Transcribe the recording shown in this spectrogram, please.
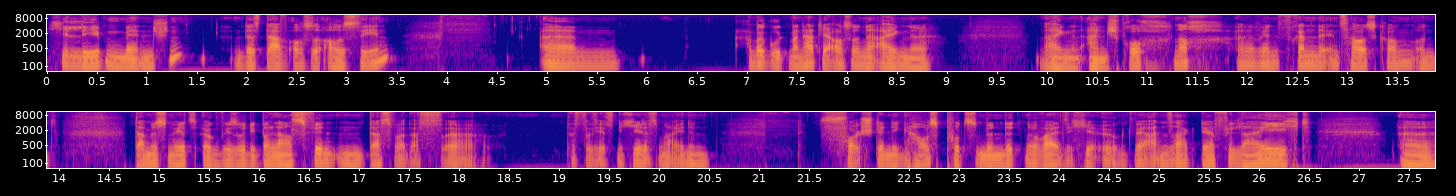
Hier leben Menschen. Das darf auch so aussehen. Ähm, aber gut, man hat ja auch so eine eigene, einen eigenen Anspruch noch, äh, wenn Fremde ins Haus kommen. Und da müssen wir jetzt irgendwie so die Balance finden, dass wir das, äh, dass das jetzt nicht jedes Mal in einen vollständigen Hausputz mündet, nur weil sich hier irgendwer ansagt, der vielleicht äh,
